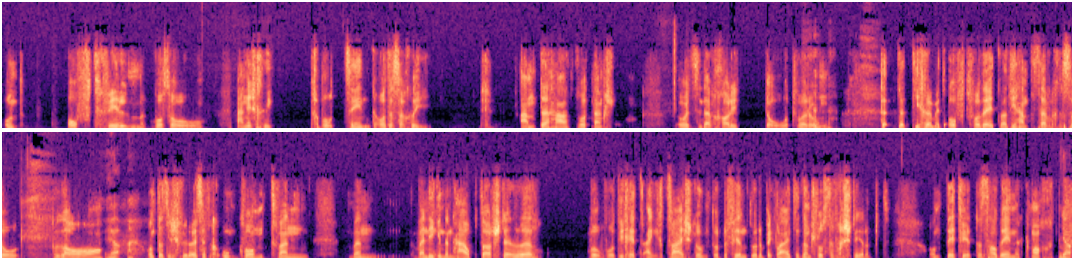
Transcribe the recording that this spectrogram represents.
Und oft Filme, die so manchmal ein kaputt sind oder so ein bisschen Enden hat, wo du denkst, oh, jetzt sind einfach alle tot, warum? die, die kommen oft von dort, weil die haben das einfach so gelassen. Ja. Und das ist für uns einfach ungewohnt, wenn, wenn, wenn irgendein Hauptdarsteller, wo, wo dich jetzt eigentlich zwei Stunden durch den Film begleitet, am Schluss einfach stirbt. Und dort wird das halt eher gemacht. Ja.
